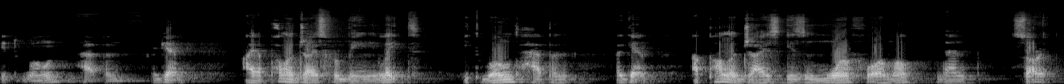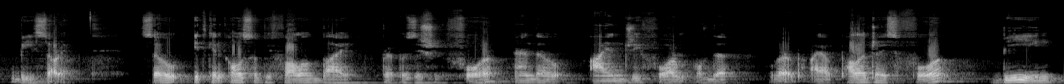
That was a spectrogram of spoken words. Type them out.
It won't happen again. I apologize for being late. It won't happen again. Apologize is more formal than sorry. Be sorry. So it can also be followed by preposition for and the ing form of the verb. I apologize for being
